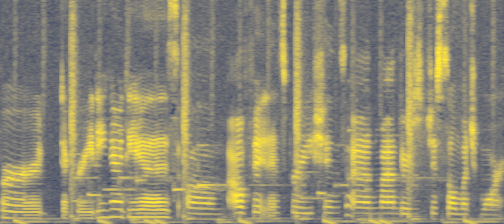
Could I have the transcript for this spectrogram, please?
for decorating ideas, um, outfit inspirations, and man, there's just so much more.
